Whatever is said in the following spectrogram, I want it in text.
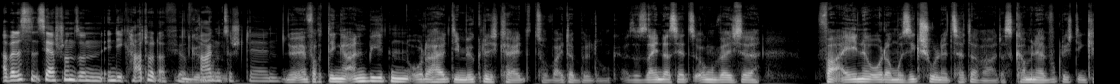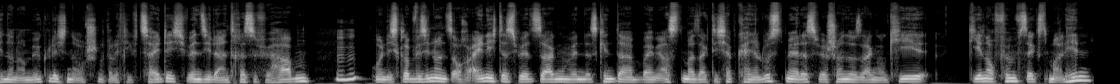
Aber das ist ja schon so ein Indikator dafür, genau. Fragen zu stellen. Ja, einfach Dinge anbieten oder halt die Möglichkeit zur Weiterbildung. Also seien das jetzt irgendwelche Vereine oder Musikschulen etc. Das kann man ja wirklich den Kindern ermöglichen, auch schon relativ zeitig, wenn sie da Interesse für haben. Mhm. Und ich glaube, wir sind uns auch einig, dass wir jetzt sagen, wenn das Kind da beim ersten Mal sagt, ich habe keine Lust mehr, dass wir schon so sagen, okay, geh noch fünf, sechs Mal hin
